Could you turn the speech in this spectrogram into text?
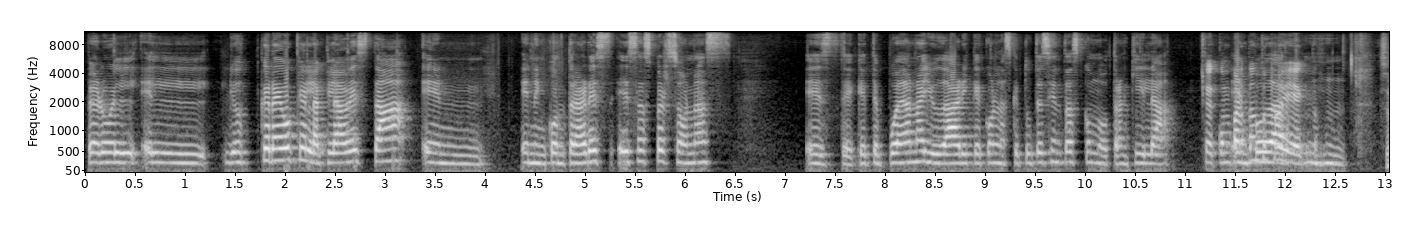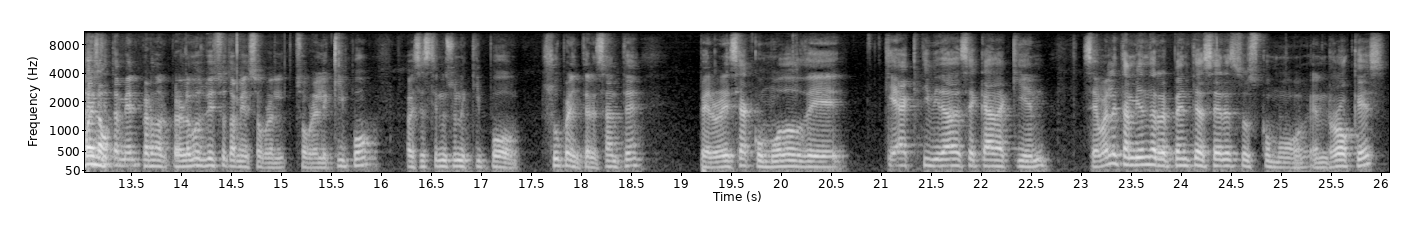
pero el, yo creo que la clave está en, encontrar esas personas este, que te puedan ayudar y que con las que tú te sientas como tranquila. Que compartan tu proyecto. bueno, también, perdón, pero lo hemos visto también sobre el, sobre el equipo. A veces tienes un equipo súper interesante, pero ese acomodo de qué actividad hace cada quien, se vale también de repente hacer estos como enroques,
